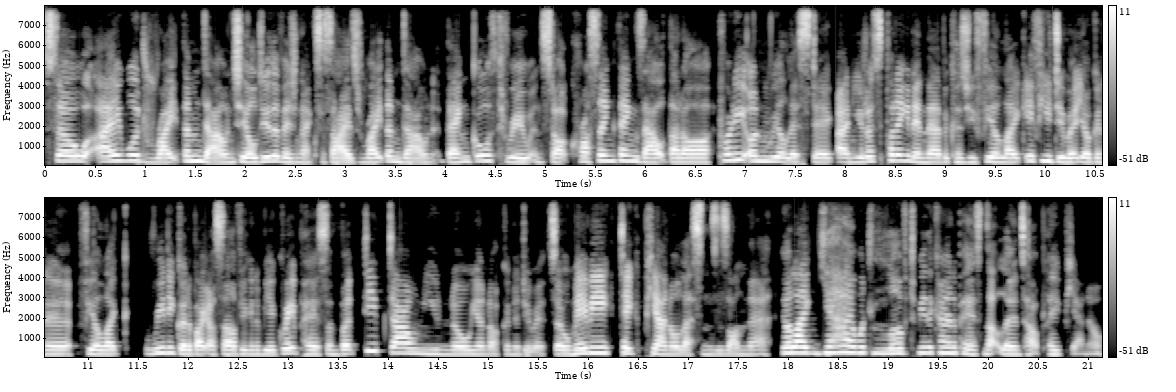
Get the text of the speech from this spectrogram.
So I would write them down. So you'll do the vision exercise, write them down, then go through and start crossing things out that are pretty unrealistic. And you're just putting it in there because you feel like if you do it, you're going to feel like really good about yourself, you're going to be a great person, but deep down, you know you're not going to do it. So maybe take piano lessons is on there. You're like, yeah, I would love to be the kind of person that learns how to play piano.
